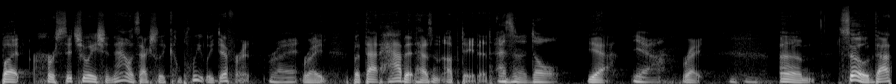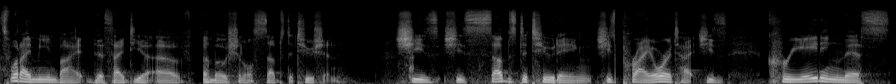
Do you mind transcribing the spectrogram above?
but her situation now is actually completely different, Right. right? But that habit hasn't updated. As an adult. Yeah. Yeah. Right. Mm-hmm. Um, so that's what I mean by this idea of emotional substitution. She's she's substituting, she's prioritizing, she's creating this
